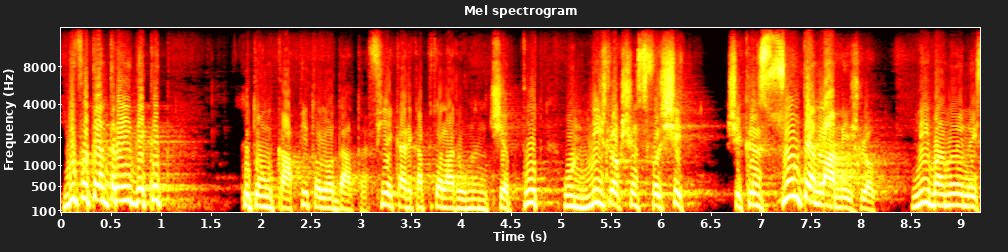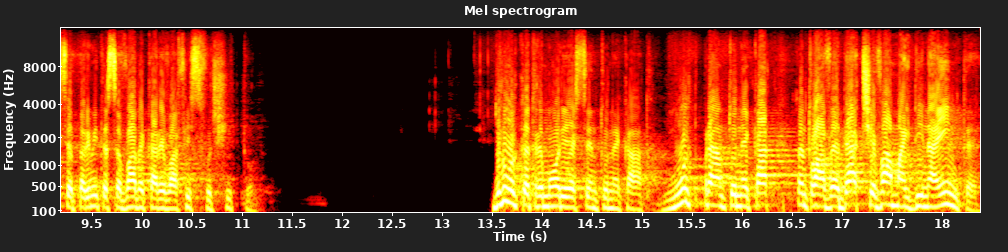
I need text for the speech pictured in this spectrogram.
Nu putem trăi decât câte un capitol odată. Fiecare capitol are un început, un mijloc și un sfârșit. Și când suntem la mijloc, nimănui nu-i se permite să vadă care va fi sfârșitul. Drumul către Moria este întunecat, mult prea întunecat pentru a vedea ceva mai dinainte.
